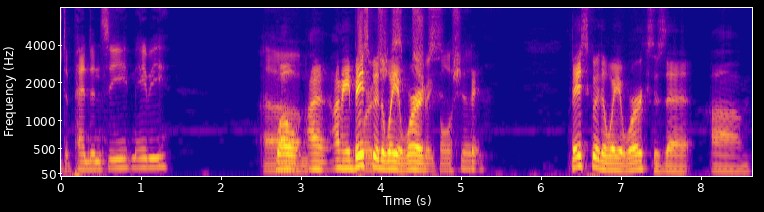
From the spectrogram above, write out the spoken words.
dependency, maybe. Um, well, I, I mean, basically the way it works. Bullshit. Ba- basically, the way it works is that um,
